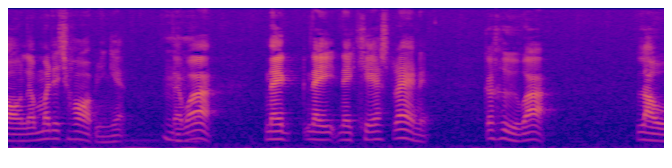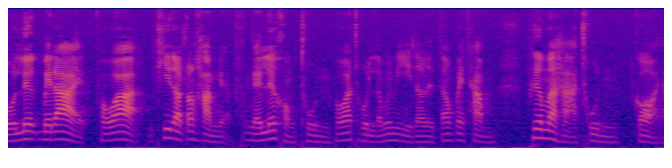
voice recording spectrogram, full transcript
ลองแล้วไม่ได้ชอบอย่างเงี้ยอืมแต่ว่า ในในในเคสแรกเนี่ย ก็คือว่าเราเลือกไม่ได้ เพราะว่าที่เราต้องทำเนี่ย ในเรื่องของทุน เพราะว่าทุนเราไม่มีเราเลยต้องไปทำเพื่อมาหาทุนก่อน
